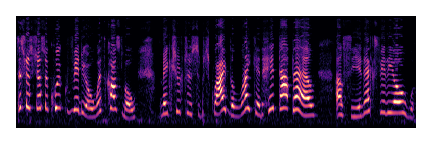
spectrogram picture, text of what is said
this was just a quick video with Cosmo. Make sure to subscribe, to like, and hit that bell. I'll see you next video.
